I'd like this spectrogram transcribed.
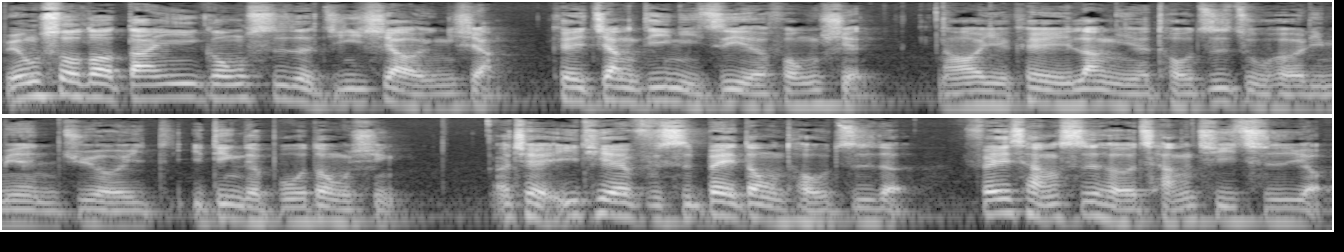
不用受到单一公司的绩效影响。可以降低你自己的风险，然后也可以让你的投资组合里面具有一一定的波动性。而且 ETF 是被动投资的，非常适合长期持有。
